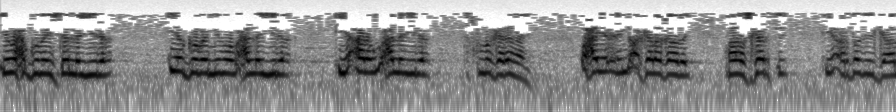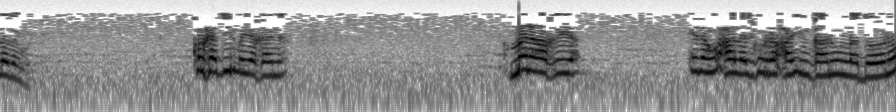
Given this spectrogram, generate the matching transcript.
iyo wax gumaysan la yihaa iyo gobonnimo wax la yihaa iyo calan wax la yihaa dadkuma garanayo. Waxaa yara indhac kala qaaday waa askarti iyo ardadii gaalada wey kolkaa diin ma yaqaana. Mana akriya idan waxaa la isku raacay in qaanuun la doono.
